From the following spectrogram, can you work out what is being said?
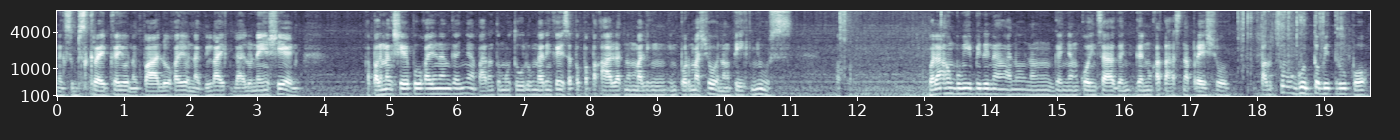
nag-subscribe kayo, nag-follow kayo, nag-like, lalo na yung share. Kapag nag-share po kayo ng ganyan, parang tumutulong na rin kayo sa pagpapakalat ng maling impormasyon, ng fake news. Oo. Wala akong bumibili ng ano ng ganyang coin sa gan- ganung kataas na presyo. Pag good to be true po,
